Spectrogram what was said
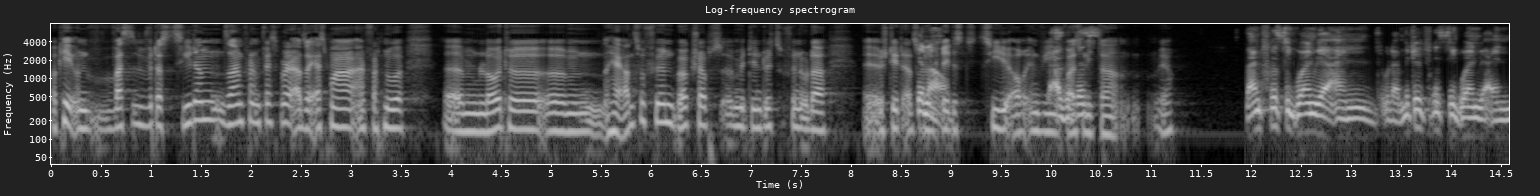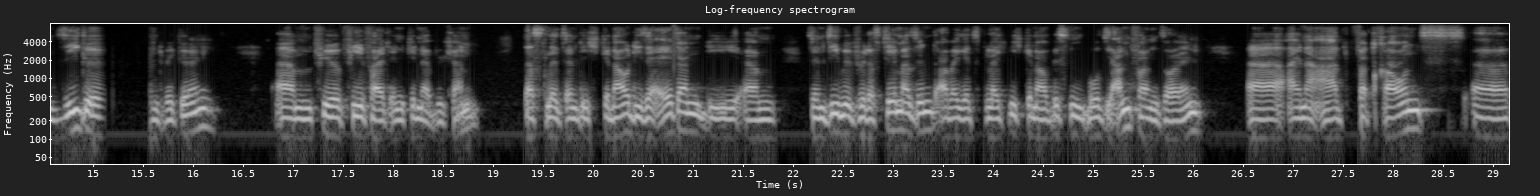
Okay, und was wird das Ziel dann sein von dem Festival? Also erstmal einfach nur ähm, Leute ähm, heranzuführen, Workshops äh, mit denen durchzuführen oder äh, steht als genau. konkretes Ziel auch irgendwie, also weiß nicht, da, ja. Langfristig wollen wir ein, oder mittelfristig wollen wir ein Siegel entwickeln ähm, für Vielfalt in Kinderbüchern, dass letztendlich genau diese Eltern, die ähm, sensibel für das Thema sind, aber jetzt vielleicht nicht genau wissen, wo sie anfangen sollen, äh, eine Art Vertrauens äh,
